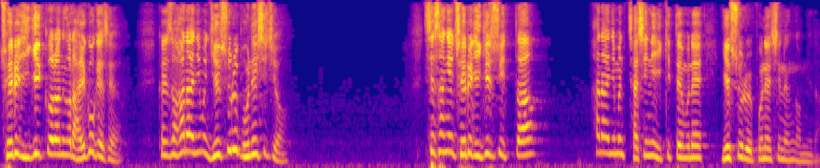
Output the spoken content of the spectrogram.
죄를 이길 거라는 걸 알고 계세요. 그래서 하나님은 예수를 보내시죠. 세상의 죄를 이길 수 있다. 하나님은 자신이 있기 때문에 예수를 보내시는 겁니다.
